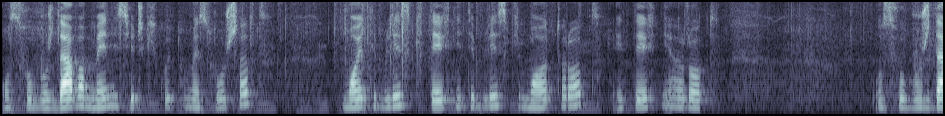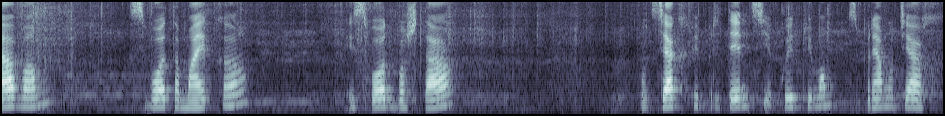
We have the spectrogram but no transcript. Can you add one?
Освобождавам мен и всички, които ме слушат, моите близки, техните близки, моят род и техния род. Освобождавам своята майка и своят баща от всякакви претенции, които имам спрямо тях.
